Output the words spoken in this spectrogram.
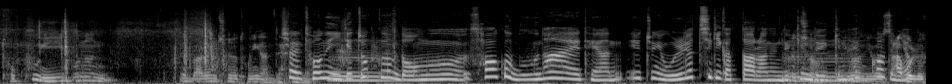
덕후 이분은 말은 전혀 동의가 안 돼요. 네, 저는 이게 음. 조금 너무 서구 문화에 대한 일종의 올려치기 같다라는 그렇죠. 느낌도 있긴 이건, 했거든요. 이건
